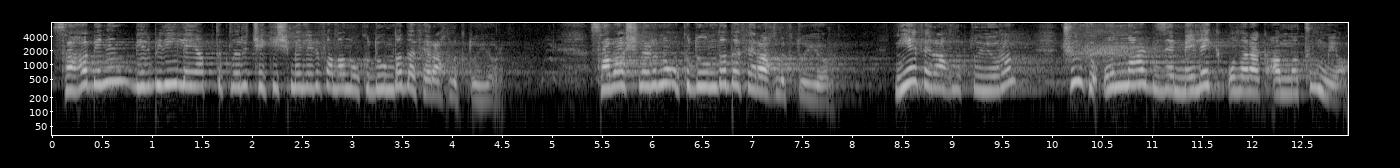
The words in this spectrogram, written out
Sahabenin birbiriyle yaptıkları çekişmeleri falan okuduğumda da ferahlık duyuyorum. Savaşlarını okuduğumda da ferahlık duyuyorum. Niye ferahlık duyuyorum? Çünkü onlar bize melek olarak anlatılmıyor.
